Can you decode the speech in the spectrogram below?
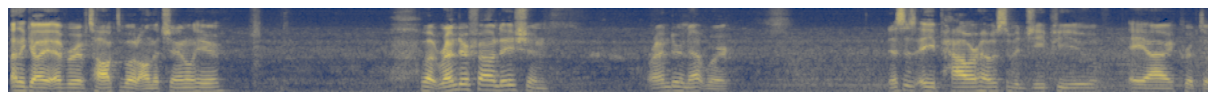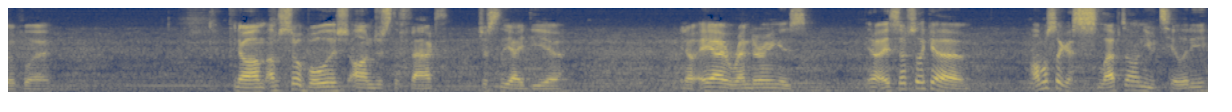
I think I ever have talked about on the channel here. But Render Foundation, Render Network. This is a powerhouse of a GPU AI crypto play. You know, I'm, I'm so bullish on just the fact, just the idea. You know, AI rendering is, you know, it's such like a, almost like a slept on utility.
